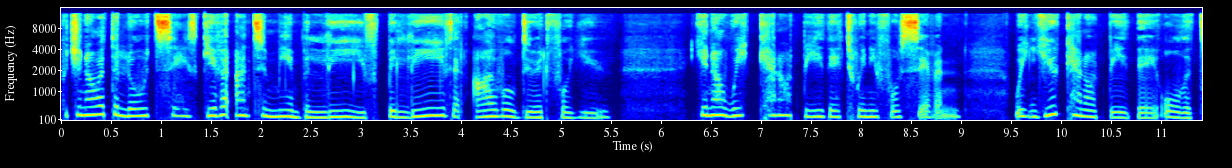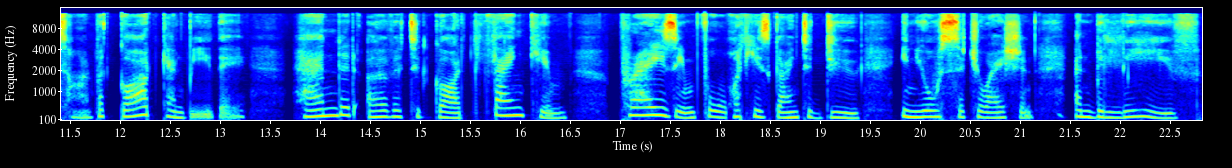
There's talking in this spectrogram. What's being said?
But you know what the Lord says? Give it unto me and believe. Believe that I will do it for you. You know, we cannot be there 24 7. We, you cannot be there all the time, but God can be there. Hand it over to God. Thank Him. Praise Him for what He's going to do in your situation and believe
